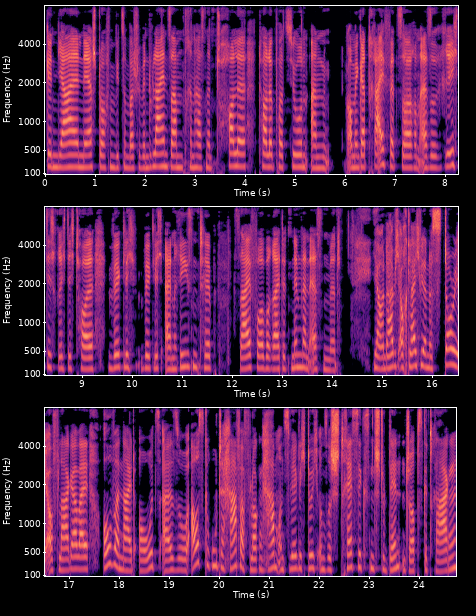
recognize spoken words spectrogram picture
genialen Nährstoffen, wie zum Beispiel, wenn du Leinsamen drin hast, eine tolle, tolle Portion an Omega-3-Fettsäuren, also richtig, richtig toll. Wirklich, wirklich ein Riesentipp. Sei vorbereitet, nimm dein Essen mit. Ja, und da habe ich auch gleich wieder eine Story auf Lager, weil Overnight Oats, also ausgeruhte Haferflocken, haben uns wirklich durch unsere stressigsten Studentenjobs getragen.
